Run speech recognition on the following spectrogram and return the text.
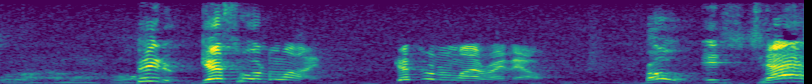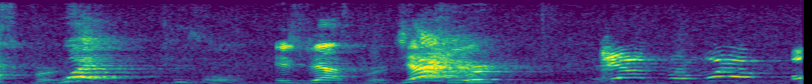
Hold on, I'm on call. Peter, guess who on the line? Guess who on the line right now? Bro, it's Jasper. What? It's Jasper. Jasper. Jasper, what up, boy?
